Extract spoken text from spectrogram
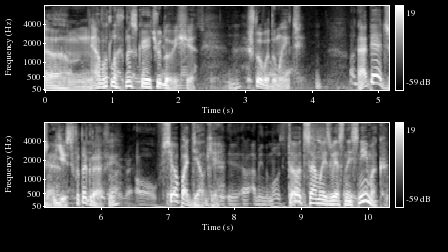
Эм, а вот лохнесское чудовище. Что вы думаете? Опять же, Есть фотографии. все подделки. Тот самый известный снимок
